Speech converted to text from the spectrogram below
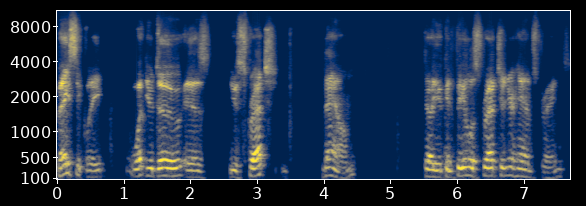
basically, what you do is you stretch down till you can feel a stretch in your hamstrings.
